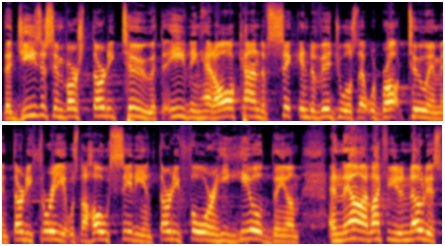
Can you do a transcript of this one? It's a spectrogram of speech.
that Jesus in verse 32 at the evening had all kind of sick individuals that were brought to him. In 33 it was the whole city. In 34 he healed them. And now I'd like for you to notice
